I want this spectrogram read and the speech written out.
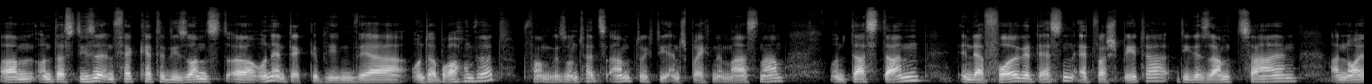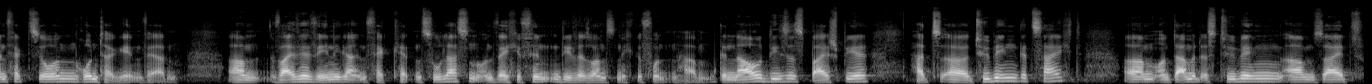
Ähm, und dass diese Infektkette, die sonst unentdeckt geblieben wäre, unterbrochen wird vom Gesundheitsamt durch die entsprechenden Maßnahmen und dass dann in der Folge dessen etwas später die Gesamtzahlen an Neuinfektionen runtergehen werden, ähm, weil wir weniger Infektketten zulassen und welche finden, die wir sonst nicht gefunden haben. Genau dieses Beispiel hat äh, Tübingen gezeigt. Ähm, und damit ist Tübingen ähm, seit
